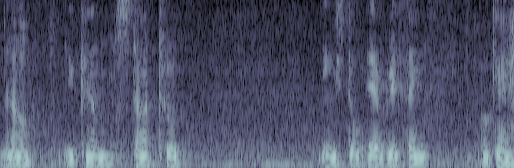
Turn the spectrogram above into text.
Now you can start to install everything. Okay.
